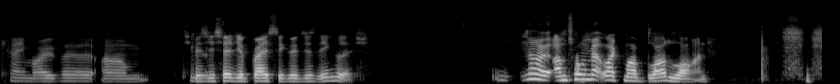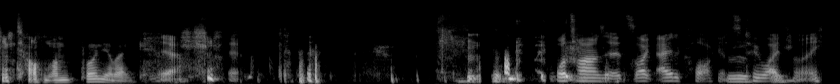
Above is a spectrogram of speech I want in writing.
came over. Um, to Because you said you're basically just English. no, I'm talking about like my bloodline. Tom, I'm pulling your leg. Yeah. yeah. What time is it? It's like eight o'clock. It's too late for me.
